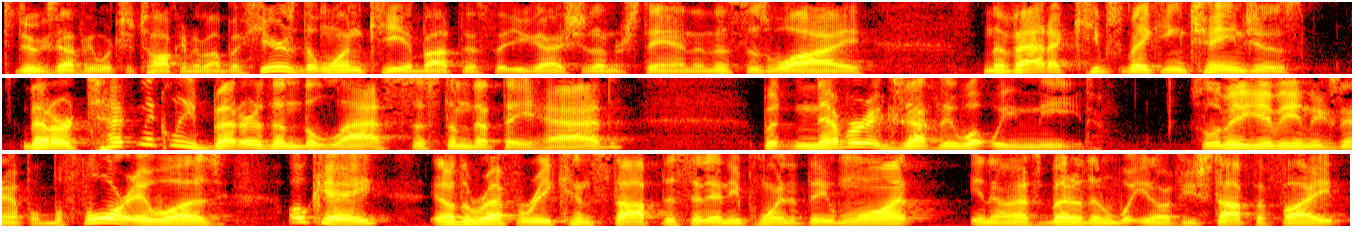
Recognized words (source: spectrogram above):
to do exactly what you're talking about. But here's the one key about this that you guys should understand, and this is why Nevada keeps making changes that are technically better than the last system that they had, but never exactly what we need. So let me give you an example. Before it was okay, you know, the referee can stop this at any point that they want. You know, that's better than what you know if you stop the fight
